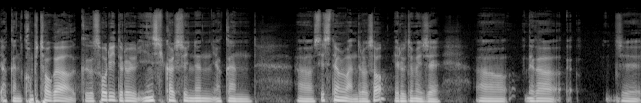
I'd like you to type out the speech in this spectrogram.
약간 컴퓨터가 그 소리들을 인식할 수 있는 약간 어, 시스템을 만들어서 예를 들면 이제 어, 내가 이제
